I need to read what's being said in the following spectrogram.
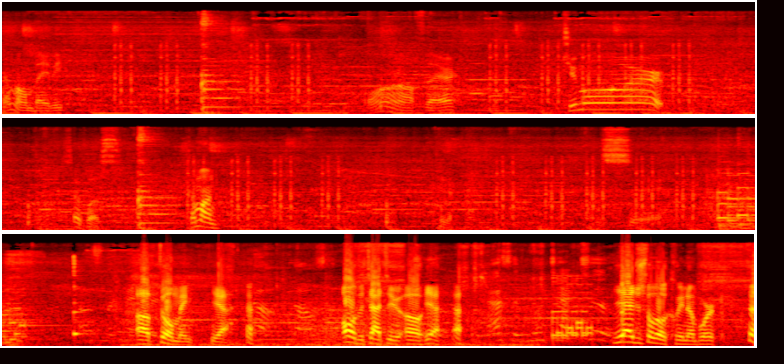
Come on, baby. One off there. Two more. So close. Come on. Uh, filming. Yeah. No, no, oh, the tattoo. Oh, yeah. that's a new tattoo. Yeah, just a little cleanup work. I'm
